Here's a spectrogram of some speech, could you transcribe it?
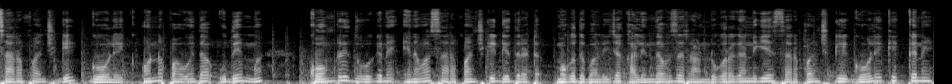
සරපංච්ගේ ගෝලෙක්. ඔන්න පහුවෙන්දා උදෙන්ම කොම්රි දුවගෙන එනවා සරපංච්ගේ ගෙදරට. මොකද බලිජ කලින් දවසේ රණ්ඩු කරගන්න ගියේ සරපංච්ගේ ගෝලෙක් එක්කනේ.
